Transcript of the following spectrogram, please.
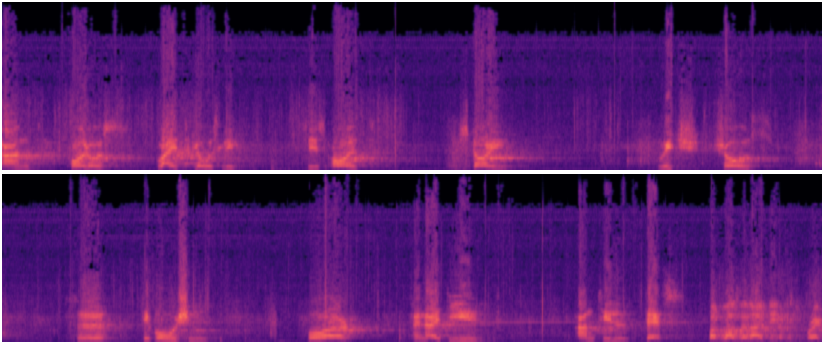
and follows quite closely this old story which shows devotion for an ideal until death. What was that idea, Mr. Breck?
